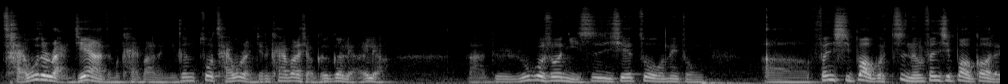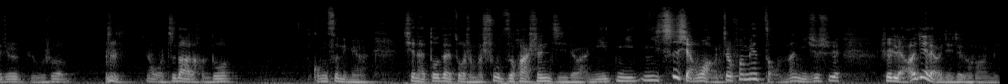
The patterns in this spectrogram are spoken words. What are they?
财务的软件啊，怎么开发的，你跟做财务软件的开发的小哥哥聊一聊。啊，就是如果说你是一些做那种，呃，分析报告、智能分析报告的，就是比如说，那我知道了很多公司里面现在都在做什么数字化升级，对吧？你你你是想往这方面走，那你就去去了解了解这个方面，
